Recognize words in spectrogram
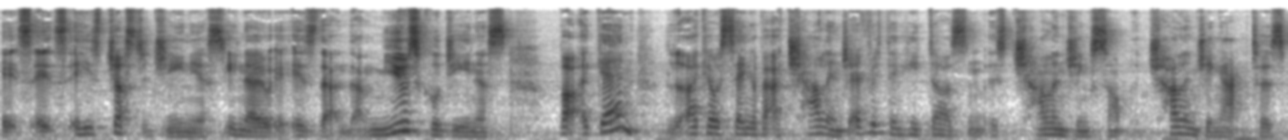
it's it's he's just a genius. You know, it is that that musical genius. But again, like I was saying about a challenge, everything he does is challenging some, challenging actors,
